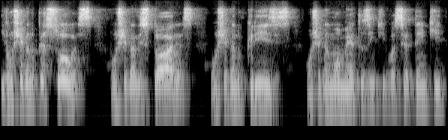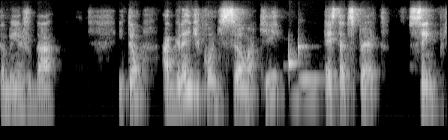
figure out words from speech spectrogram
e vão chegando pessoas, vão chegando histórias, vão chegando crises, vão chegando momentos em que você tem que também ajudar. Então, a grande condição aqui é estar desperto, sempre.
